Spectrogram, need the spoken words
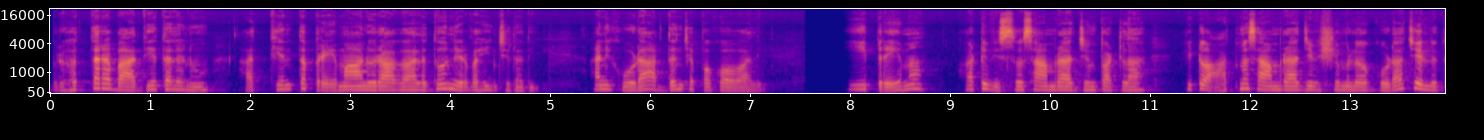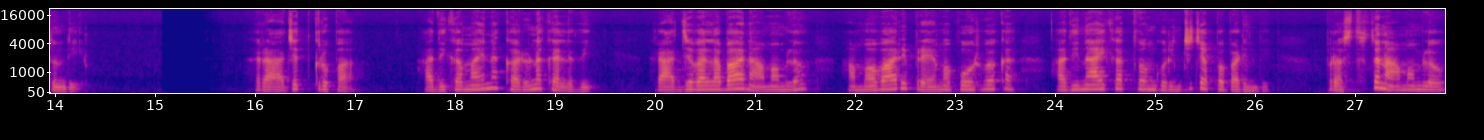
బృహత్తర బాధ్యతలను అత్యంత ప్రేమానురాగాలతో నిర్వహించినది అని కూడా అర్థం చెప్పుకోవాలి. ఈ ప్రేమ అటు విశ్వ సామ్రాజ్యం పట్ల ఇటు ఆత్మ సామ్రాజ్య విషయంలో కూడా చెల్లుతుంది. రాజత్కృప అధికమైన కరుణ కలది. రాజ్యవల్లభ నామంలో అమ్మవారి ప్రేమపూర్వక అధినాయకత్వం గురించి చెప్పబడింది. ప్రస్తుత నామంలో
